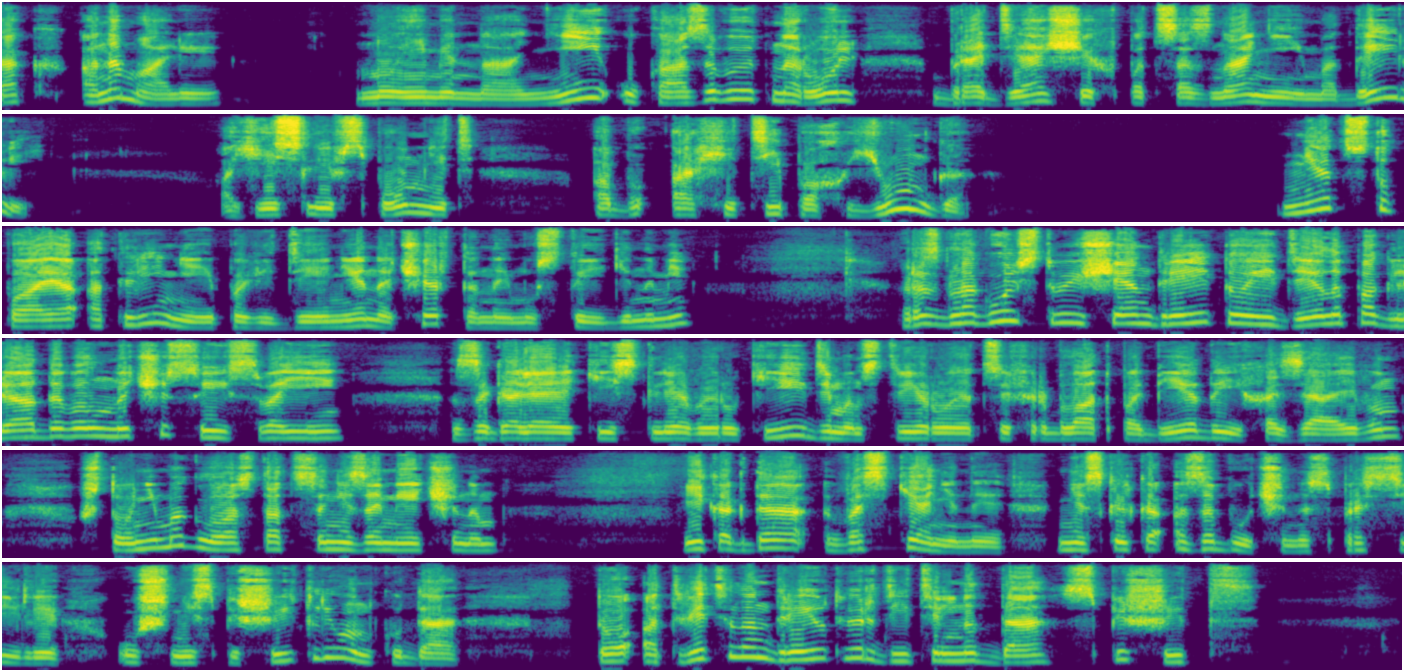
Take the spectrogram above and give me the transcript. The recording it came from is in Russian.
как аномалии, но именно они указывают на роль бродящих в подсознании моделей, а если вспомнить об архетипах Юнга, не отступая от линии поведения, начертанной Мустыгинами, разглагольствующий Андрей то и дело поглядывал на часы свои, заголяя кисть левой руки, демонстрируя циферблат победы и хозяевам, что не могло остаться незамеченным. И когда Васькянины несколько озабоченно спросили, уж не спешит ли он куда, то ответил Андрей утвердительно «да, спешит».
